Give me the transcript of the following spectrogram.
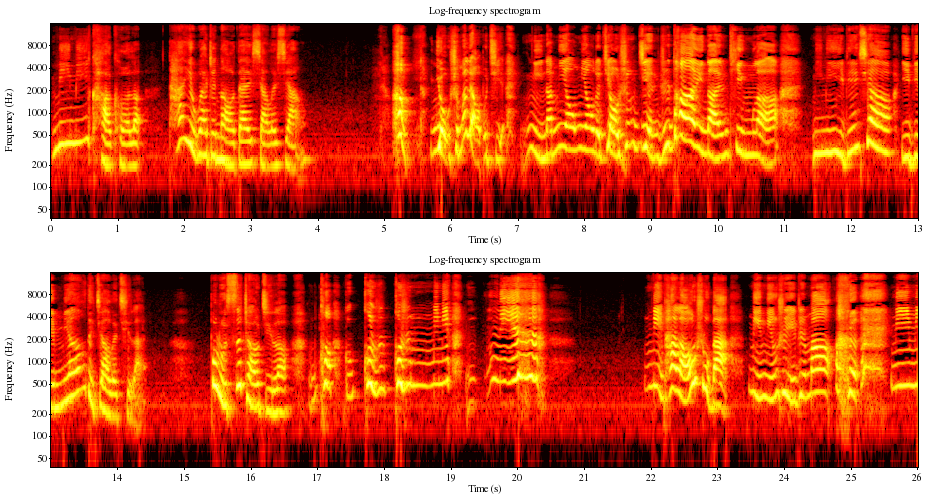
咪咪卡壳了，他也歪着脑袋想了想。哼，有什么了不起？你那喵喵的叫声简直太难听了！咪咪一边笑一边喵的叫了起来。布鲁斯着急了，可可可是可是咪咪，你你怕老鼠吧？明明是一只猫，咪咪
